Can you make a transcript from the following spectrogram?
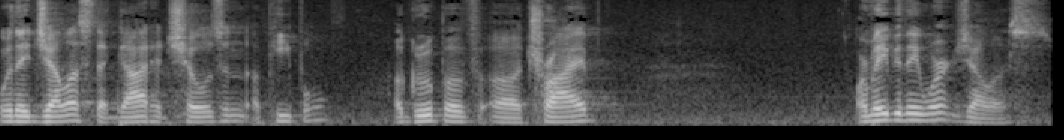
Were they jealous that God had chosen a people, a group of uh, tribe? Or maybe they weren't jealous.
